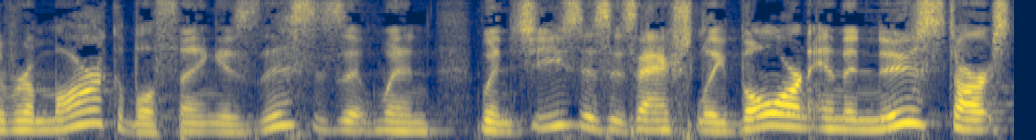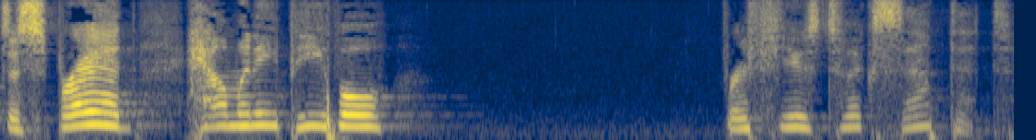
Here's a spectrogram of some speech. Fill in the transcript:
The remarkable thing is this is that when, when Jesus is actually born and the news starts to spread, how many people refuse to accept it?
